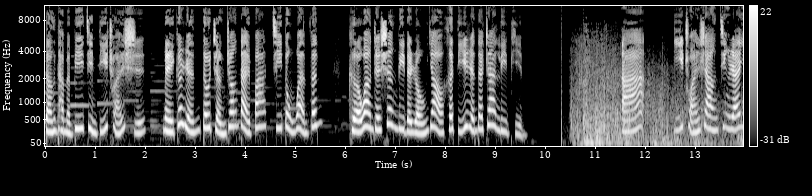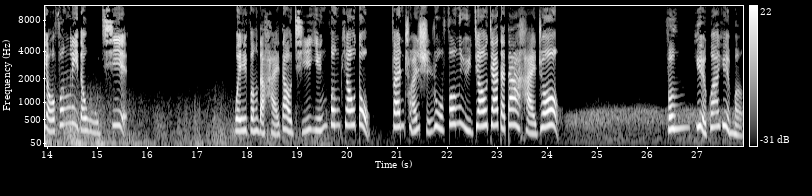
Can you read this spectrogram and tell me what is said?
当他们逼近敌船时，每个人都整装待发，激动万分，渴望着胜利的荣耀和敌人的战利品。啊！敌船上竟然有锋利的武器，威风的海盗旗迎风飘动。帆船驶入风雨交加的大海中，风越刮越猛，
